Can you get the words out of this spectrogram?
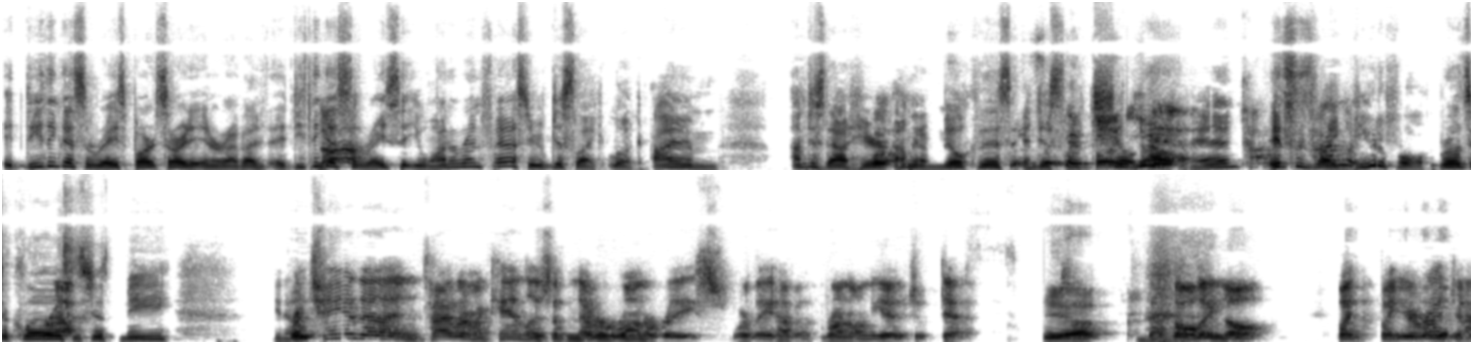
It, do you think that's the race, Bart? Sorry to interrupt. I- Do you think No, that's the race that you want to run fast, or you're just like, look, I am, I'm just out here. Well, I'm gonna milk this and just like point. chill Yeah. out, man. Tyler- This is like beautiful. Roads are closed. Right. It's just me. You know. Rich Hanna and Tyler McCandless have never run a race where they haven't run on the edge of death. Yeah. So that's all they know. But but you're right, John.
